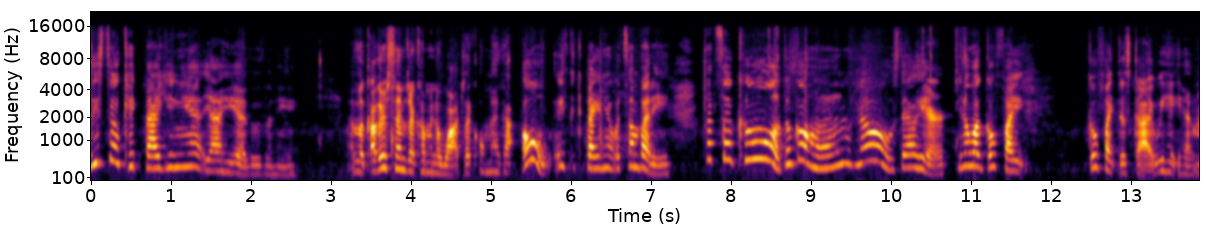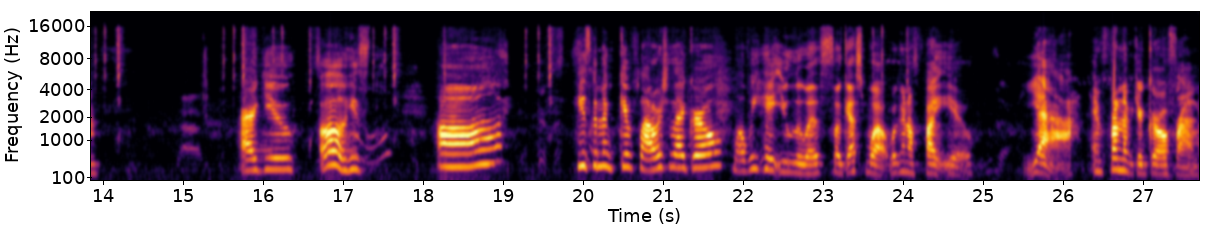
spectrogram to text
he still kickbagging it? Yeah, he is, isn't he? And look, other Sims are coming to watch. Like, oh my god. Oh, he's kickbagging it with somebody. That's so cool. Don't go home. No, stay out here. You know what? Go fight. Go fight this guy. We hate him. Argue. Oh, he's... Aww. He's gonna give flowers to that girl? Well, we hate you, Lewis, so guess what? We're gonna fight you. Yeah, in front of your girlfriend.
